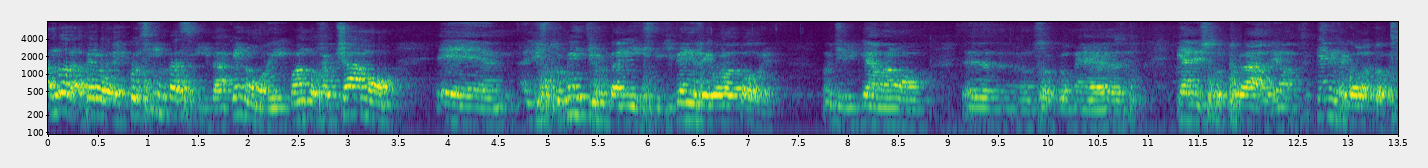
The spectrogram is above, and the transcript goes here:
Allora però è così invasiva che noi quando facciamo eh, gli strumenti urbanistici, i piani regolatori, oggi li chiamano, eh, non so come, piani strutturali, no? piani regolatori,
